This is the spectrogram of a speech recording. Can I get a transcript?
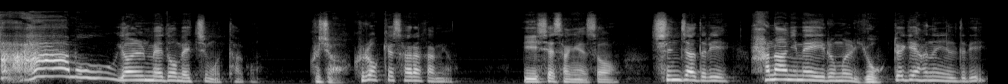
아무 열매도 맺지 못하고 그저 그렇게 살아가며 이 세상에서 신자들이 하나님의 이름을 욕되게 하는 일들이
